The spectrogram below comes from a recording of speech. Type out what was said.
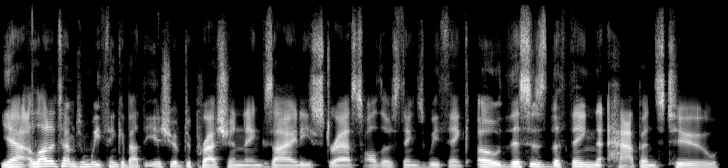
Yeah, a lot of times when we think about the issue of depression, anxiety, stress, all those things, we think, oh, this is the thing that happens to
